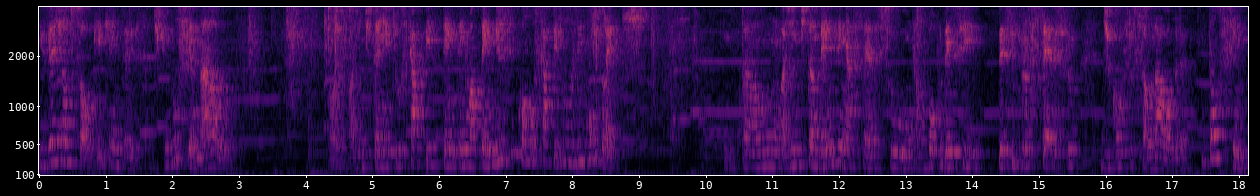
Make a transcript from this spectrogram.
E vejam só, o que, que é interessante, que no final Olha só, a gente tem aqui os capítulos, tem, tem um apêndice com os capítulos incompletos. Então a gente também tem acesso a um pouco desse, desse processo de construção da obra. Então sim,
